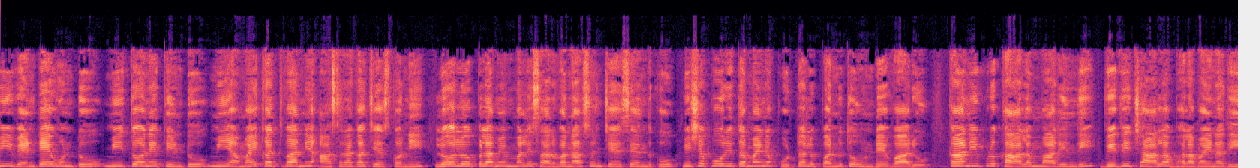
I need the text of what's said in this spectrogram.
మీ వెంటే ఉంటూ మీతోనే తింటూ మీ అమాయకత్వాన్ని ఆసరాగా చేసుకొని లోపల మిమ్మల్ని సర్వనాశనం చేసేందుకు విషపూరితమైన కుట్రలు పన్నుతూ ఉండేవారు. కానీ ఇప్పుడు కాలం మారింది విధి చాలా బలమైనది.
